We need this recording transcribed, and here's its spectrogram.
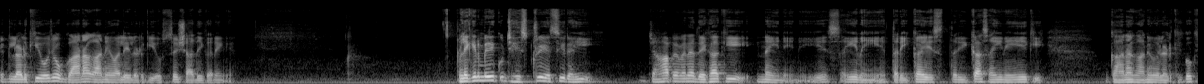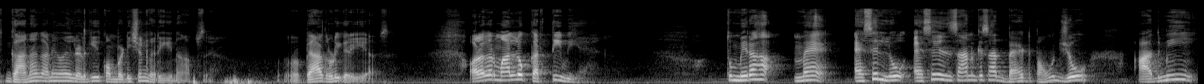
एक लड़की हो जो गाना गाने वाली लड़की उससे शादी करेंगे। लेकिन मेरी कुछ हिस्ट्री ऐसी रही जहाँ पे मैंने देखा कि नहीं नहीं नहीं, ये सही नहीं है, तरीका, इस तरीका सही नहीं है कि गाना गाने वाली लड़की को कि गाना गाने वाली लड़की कंपटीशन करेगी ना आपसे प्यार थोड़ी करेगी आपसे। और अगर मान लो करती भी है तो मेरा, मैं ऐसे लोग ऐसे इंसान के साथ बैठ पाऊँ जो आदमी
